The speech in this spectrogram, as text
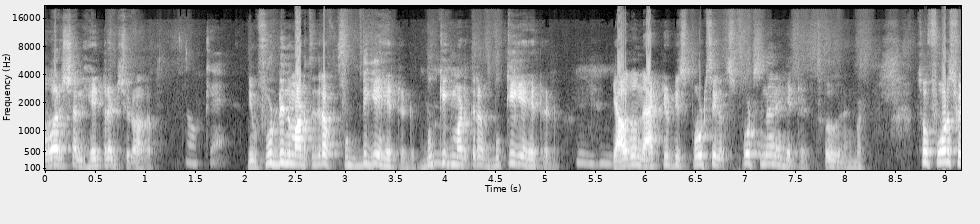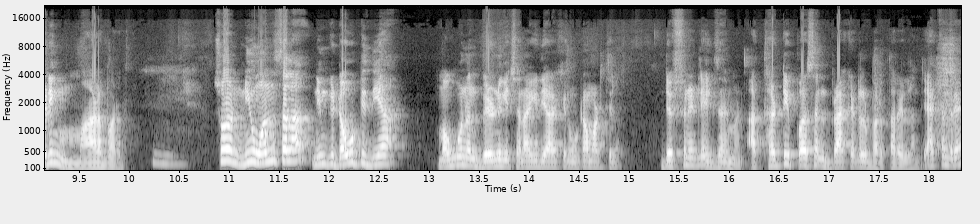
ಅವರ್ಷನ್ ಹೇಟ್ರೆಡ್ ಶುರು ಆಗುತ್ತೆ. ಓಕೆ ನೀವು ಫುಡ್ ಮಾಡ್ತಿದ್ರೆ ಫುಡ್ಗೆ ಹೇಟ್ರೆಡ್ ಬುಕ್ಕಿಗೆ ಮಾಡ್ತೀರಾ ಬುಕ್ಕಿಗೆ ಹೇಟ್ರೆಡ್ ಯಾವುದೋ ಒಂದು ಆಕ್ಟಿವಿಟಿ ಸ್ಪೋರ್ಟ್ಸ್ ಸ್ಪೋರ್ಟ್ಸಿಂದನೇ ಹೇಟ್ರೆಡ್ ಸೊ ಫೋರ್ಸ್ ಫೀಡಿಂಗ್ ಮಾಡಬಾರ್ದು. ಸೊ ನೀವು ಒಂದ್ಸಲ ನಿಮ್ಗೆ ಡೌಟ್ ಇದೆಯಾ? ಮಗು ನನ್ನ ಬೆರಳಿಗೆ ಚೆನ್ನಾಗಿದೆಯಾ? ಯಾಕೆ ಊಟ ಮಾಡ್ತಿಲ್ಲ? ಡೆಫಿನೆಟ್ಲಿ ಎಕ್ಸಾಮ್ ಮಾಡಿ ಆ ಥರ್ಟಿ ಪರ್ಸೆಂಟ್ ಬ್ರಾಕೆಟಲ್ಲಿ ಬರ್ತಾರಿಲ್ಲ ಅಂತ. ಯಾಕಂದರೆ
